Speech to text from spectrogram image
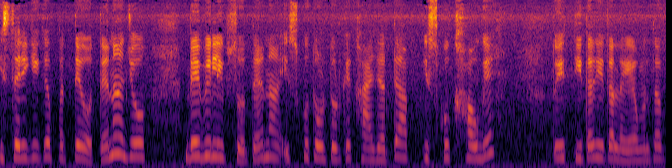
इस तरीके के पत्ते होते हैं ना, जो बेबी लिप्स होते हैं ना, इसको तोड़ तोड़ के खाए जाते हैं। आप इसको खाओगे तो ये तीता तीता लगेगा मतलब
